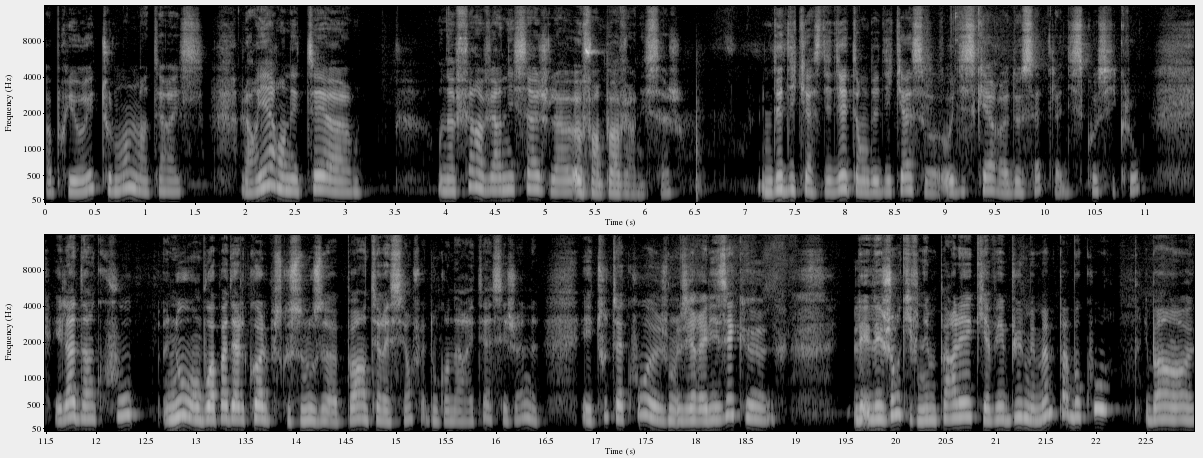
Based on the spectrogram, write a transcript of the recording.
a priori, tout le monde m'intéresse. Alors hier, on était, on a fait un vernissage là, euh, enfin pas un vernissage, une dédicace. Didier était en dédicace au, disquaire de 7, la disco cyclo. Et là, d'un coup, nous, on boit pas d'alcool parce que ça nous a pas intéressé en fait, donc on a arrêté assez jeune. Et tout à coup, euh, j'ai réalisé que les, gens qui venaient me parler, qui avaient bu, mais même pas beaucoup, eh ben, euh,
